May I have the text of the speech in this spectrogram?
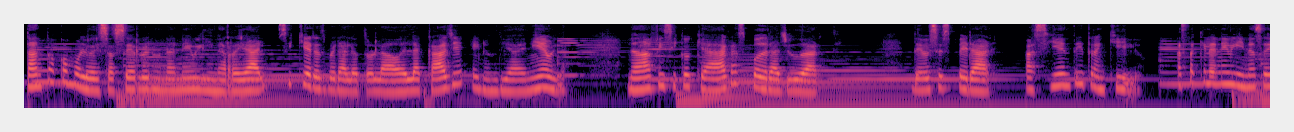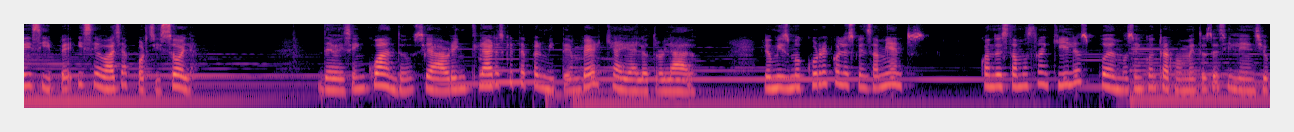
tanto como lo es hacerlo en una neblina real si quieres ver al otro lado de la calle en un día de niebla. Nada físico que hagas podrá ayudarte. Debes esperar, paciente y tranquilo, hasta que la neblina se disipe y se vaya por sí sola. De vez en cuando se abren claros que te permiten ver qué hay al otro lado. Lo mismo ocurre con los pensamientos. Cuando estamos tranquilos podemos encontrar momentos de silencio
